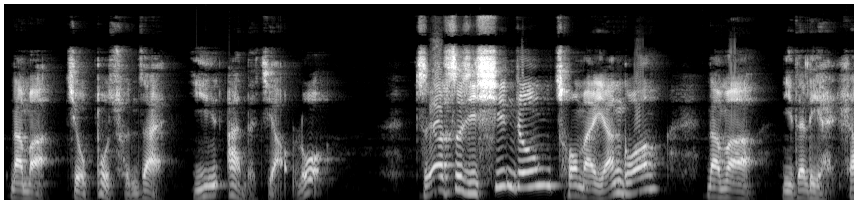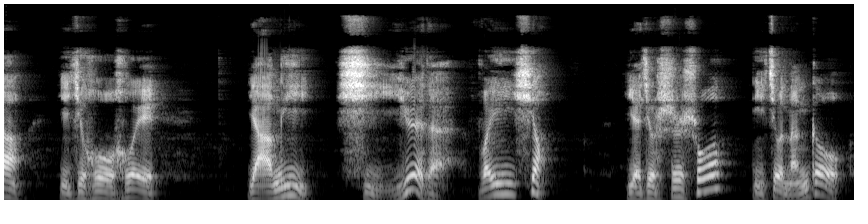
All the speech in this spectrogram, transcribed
那么就不存在阴暗的角落。只要自己心中充满阳光，那么你的脸上也就会洋溢喜悦的微笑，也就是说，你就能够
